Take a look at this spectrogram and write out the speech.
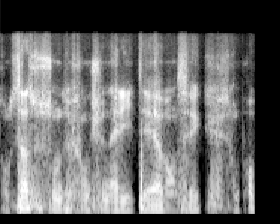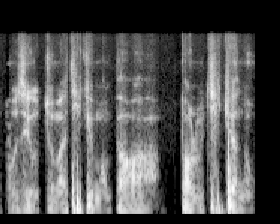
Donc ça, ce sont des fonctionnalités avancées qui sont proposées automatiquement par, par l'outil Cano.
